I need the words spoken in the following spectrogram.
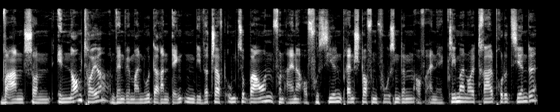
waren schon enorm teuer. Und wenn wir mal nur daran denken, die Wirtschaft umzubauen, von einer auf fossilen Brennstoffen fußenden auf eine klimaneutral produzierende,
